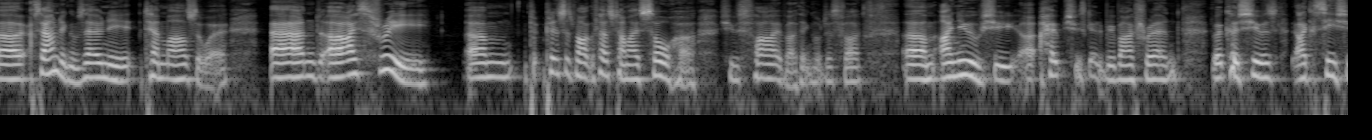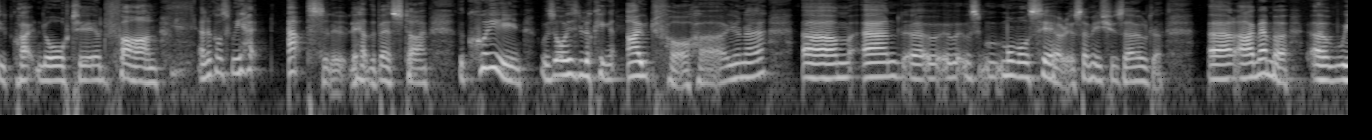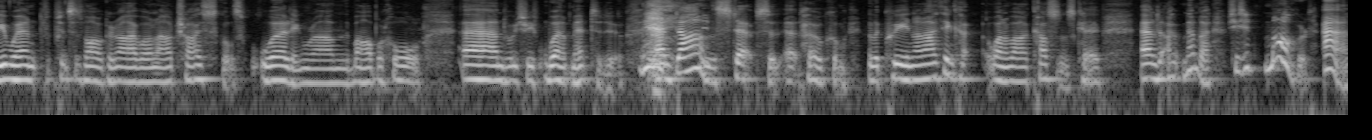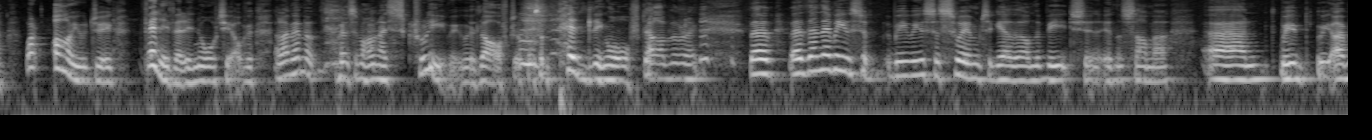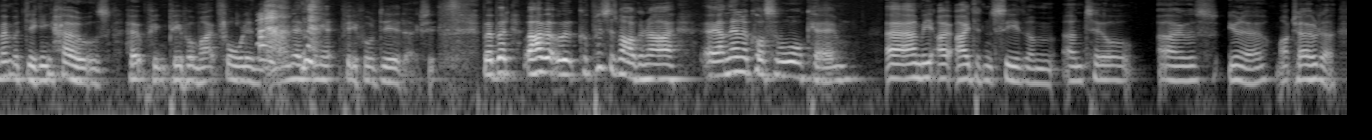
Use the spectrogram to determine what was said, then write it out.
Uh, Sandringham was only 10 miles away, and uh, I three um, Princess Margaret, the first time I saw her, she was five, I think, or just five. Um, I knew she, I hoped she was going to be my friend because she was, I could see she was quite naughty and fun. And of course, we had absolutely had the best time. The Queen was always looking out for her, you know, um, and uh, it was more, more serious. I mean, she was older. Uh, I remember uh, we went, Princess Margaret and I were on our tricycles whirling around the Marble Hall, and which we weren't meant to do. And down the steps at, at Holkham, the Queen, and I think one of our cousins came, and I remember she said, Margaret, Anne, what are you doing? Very, very naughty of you. And I remember Princess Margaret and I screaming with laughter, of course, and peddling off down the ring. But, but then, then we, used to, we, we used to swim together on the beach in, in the summer, and we, we, I remember digging holes, hoping people might fall in them. I don't think people did actually, but but I, Princess Margaret and I, and then of course the war came, uh, and we, I, I didn't see them until I was you know much older.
